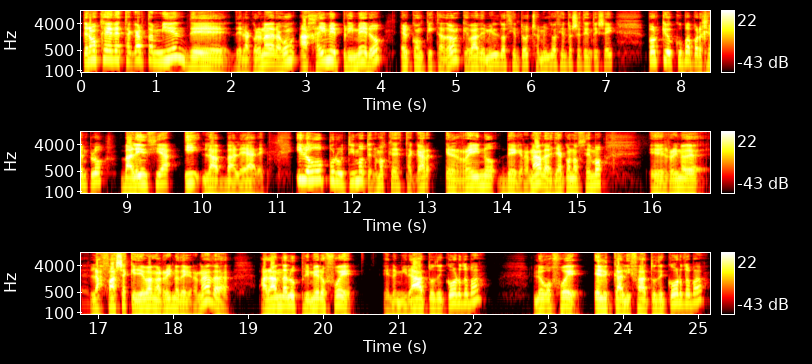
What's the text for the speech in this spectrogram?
Tenemos que destacar también de, la corona de Aragón a Jaime I, el conquistador, que va de 1208 a 1276, porque ocupa, por ejemplo, Valencia y las Baleares. Y luego, por último, tenemos que destacar el reino de Granada. Ya conocemos el reino de las fases que llevan al reino de Granada. Al Andaluz primero fue el Emirato de Córdoba, luego fue el Califato de Córdoba,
